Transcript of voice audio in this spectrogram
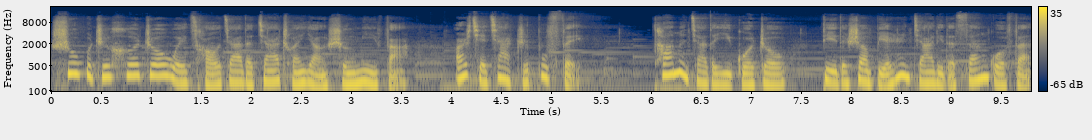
殊不知喝粥为曹家的家传养生秘法，而且价值不菲。他们家的一锅粥抵得上别人家里的三锅饭，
